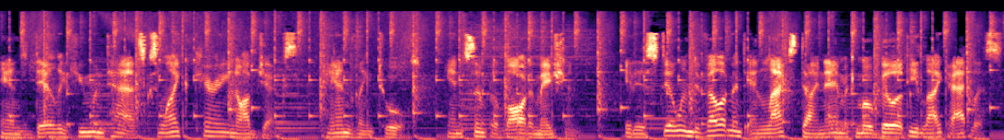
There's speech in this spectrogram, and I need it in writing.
and daily human tasks like carrying objects, handling tools, and simple automation. It is still in development and lacks dynamic mobility like Atlas.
